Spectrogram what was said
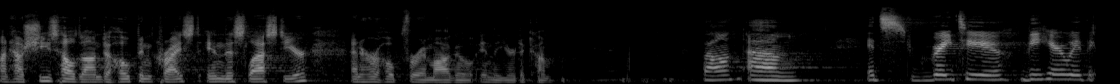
on how she's held on to hope in Christ in this last year and her hope for Imago in the year to come. Well, um, it's great to be here with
